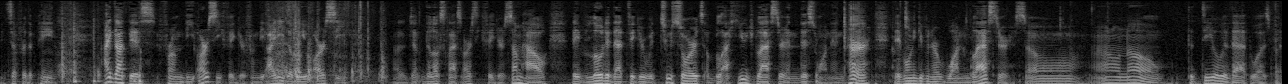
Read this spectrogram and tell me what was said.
except for the paint. I got this from the RC figure, from the IDW RC, uh, deluxe class RC figure. Somehow they've loaded that figure with two swords, a, a, huge blaster, and this one. And her, they've only given her one blaster. So I don't know the deal with that was, but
